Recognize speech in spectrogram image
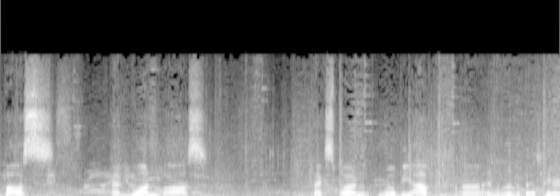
boss, that one boss. Next one will be up uh, in a little bit here.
